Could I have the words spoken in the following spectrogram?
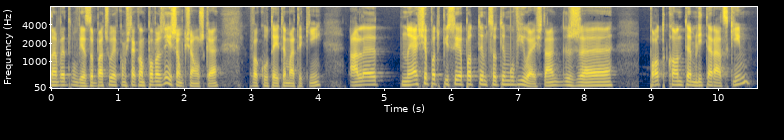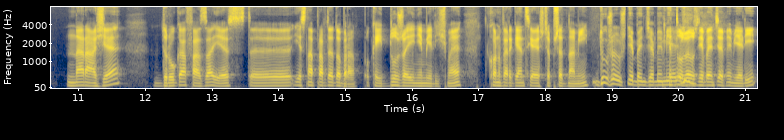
nawet, mówię, zobaczył jakąś taką poważniejszą książkę wokół tej tematyki, ale no ja się podpisuję pod tym, co ty mówiłeś, tak, że pod kątem literackim na razie Druga faza jest, e, jest naprawdę dobra. Ok, dużo jej nie mieliśmy. Konwergencja jeszcze przed nami. Dużo już nie będziemy mieli. Dużo już nie będziemy mieli.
